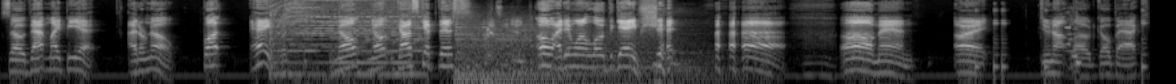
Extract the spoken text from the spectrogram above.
So that might be it. I don't know. But, hey, no, no, gotta skip this. Oh, I didn't want to load the game. Shit. oh, man. Alright. Do not load. Go back.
